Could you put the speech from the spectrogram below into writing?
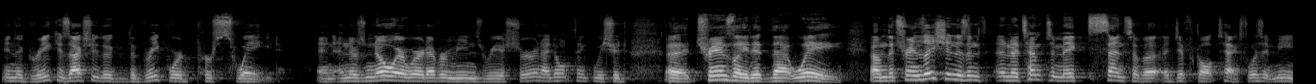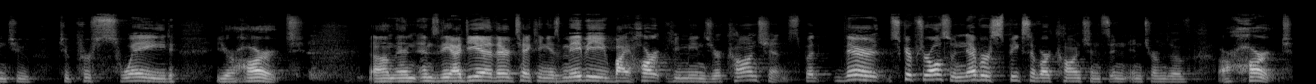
in the Greek is actually the, the Greek word persuade. And, and there's nowhere where it ever means reassure, and I don't think we should uh, translate it that way. Um, the translation is an, an, attempt to make sense of a, a, difficult text. What does it mean to, to persuade your heart? Um, and, and the idea they're taking is maybe by heart he means your conscience. But there, Scripture also never speaks of our conscience in, in terms of our heart.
